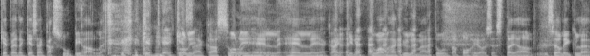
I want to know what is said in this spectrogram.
kepeitä kesäkassua pihalle. Kepeä kesäkassu. Oli, oli helle, helle ja kaikki, niin tuo vähän kylmää tuulta pohjoisesta ja se oli kyllä,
